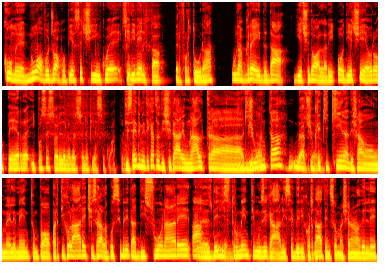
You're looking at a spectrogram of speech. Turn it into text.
come nuovo gioco PS5 sì. che diventa per fortuna un upgrade da 10 dollari o 10 euro per i possessori della versione PS4. Ti sei dimenticato di citare un'altra chicchina. giunta, Beh, più che chicchina, diciamo un elemento un po' particolare, ci sarà la possibilità di suonare ah, eh, degli strumenti musicali, se vi ricordate, certo. insomma c'erano delle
